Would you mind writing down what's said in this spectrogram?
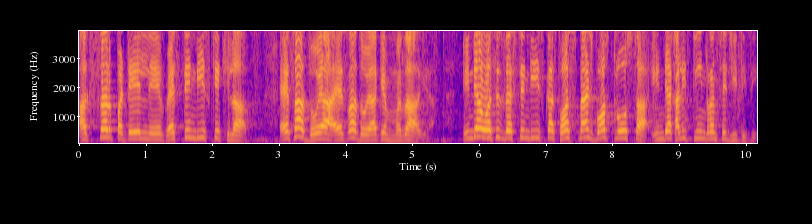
अक्सर पटेल ने वेस्ट इंडीज के खिलाफ ऐसा धोया ऐसा धोया कि मज़ा आ गया। इंडिया वर्सेस वेस्ट इंडीज का फ़र्स्ट मैच बहुत क्लोज था। इंडिया खाली तीन रन से जीती थी।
